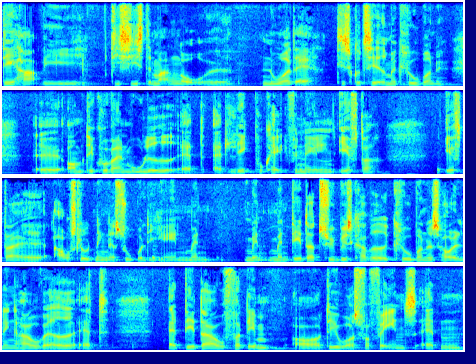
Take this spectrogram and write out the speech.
det har vi de sidste mange år øh, nu og da diskuteret med klubberne, øh, om det kunne være en mulighed at, at lægge pokalfinalen efter efter øh, afslutningen af Superligaen. Men, men, men det, der typisk har været klubbernes holdning, har jo været, at, at det, der jo for dem, og det er jo også for fans, er den,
